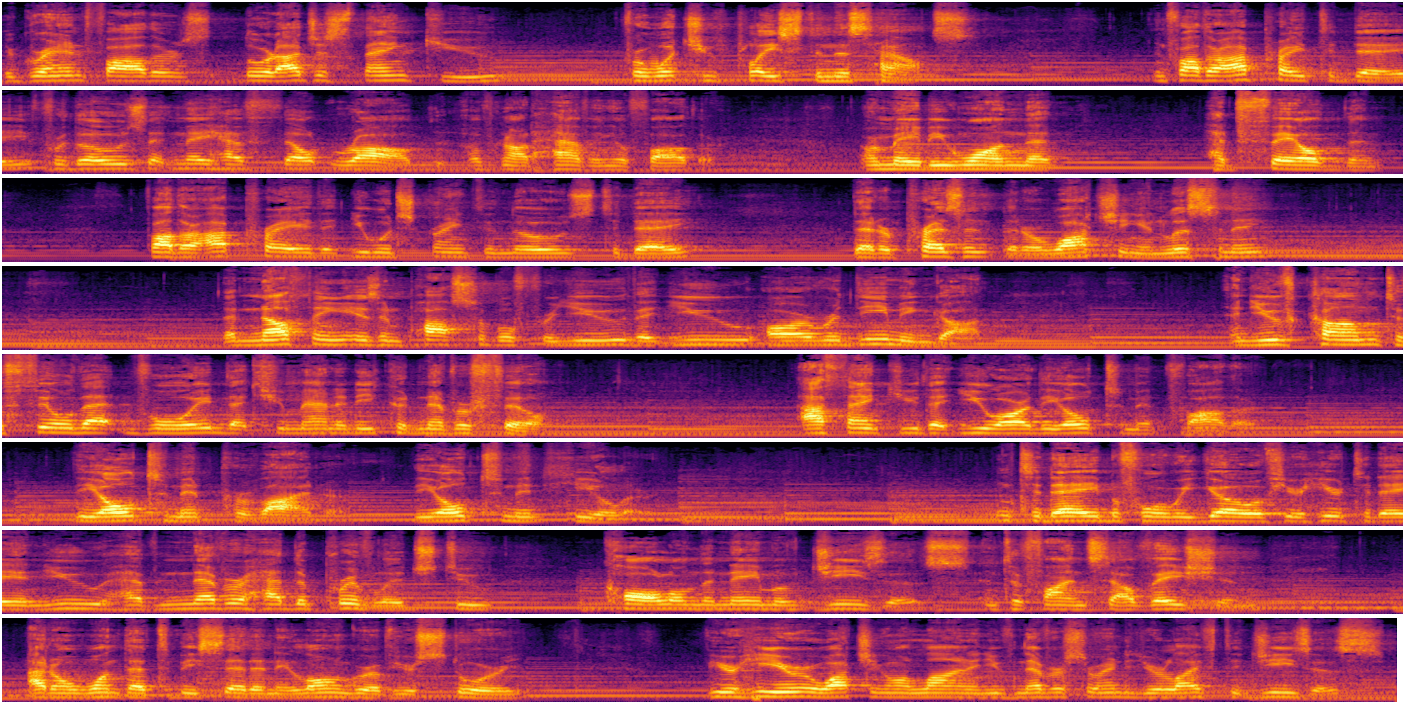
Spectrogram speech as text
the grandfathers. Lord, I just thank you for what you've placed in this house. And Father, I pray today for those that may have felt robbed of not having a father, or maybe one that had failed them. Father, I pray that you would strengthen those today that are present, that are watching and listening, that nothing is impossible for you, that you are redeeming God. And you've come to fill that void that humanity could never fill. I thank you that you are the ultimate Father the ultimate provider, the ultimate healer. And today, before we go, if you're here today and you have never had the privilege to call on the name of Jesus and to find salvation, I don't want that to be said any longer of your story. If you're here or watching online and you've never surrendered your life to Jesus,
